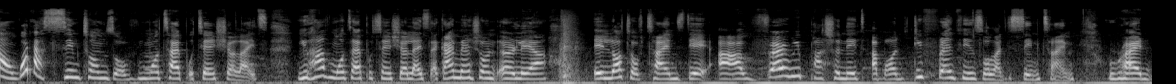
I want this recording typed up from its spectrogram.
now, what are symptoms of multi-potentialites? You have multi-potentialites, like I mentioned earlier. A lot of times they are very passionate about different things all at the same time, right?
